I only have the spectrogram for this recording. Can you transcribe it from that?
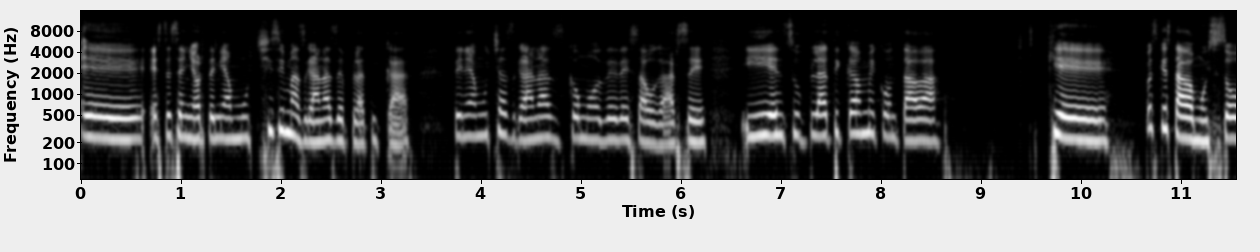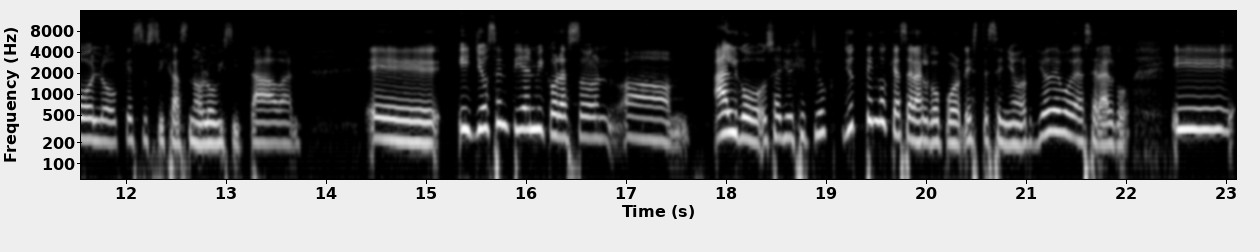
Eh, este señor tenía muchísimas ganas de platicar, tenía muchas ganas como de desahogarse y en su plática me contaba que pues que estaba muy solo, que sus hijas no lo visitaban. Eh, y yo sentía en mi corazón, um, algo, o sea, yo dije, yo, yo tengo que hacer algo por este señor, yo debo de hacer algo. Y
